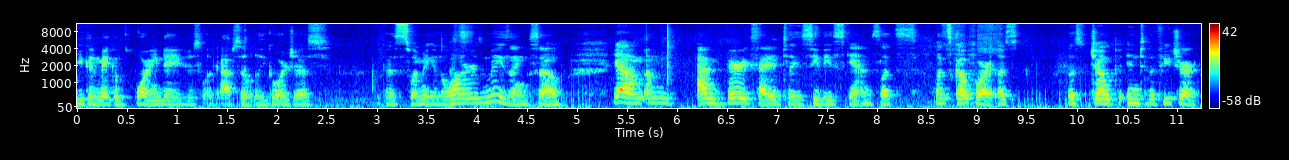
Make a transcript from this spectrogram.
you can make a boring day just look absolutely gorgeous because swimming in the water is amazing. So, yeah, I'm, I'm I'm very excited to see these scans. Let's let's go for it. Let's let's jump into the future.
